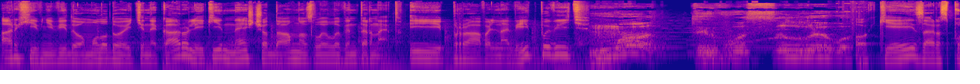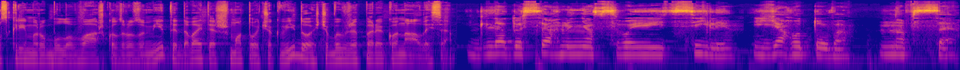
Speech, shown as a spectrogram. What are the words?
архівні відео молодої Тіни Кароль, які нещодавно злили в інтернет. І правильна відповідь. Ти Василево. Окей, зараз по скрімеру було важко зрозуміти. Давайте шматочок відео, щоб ви вже переконалися. Для досягнення своєї цілі я готова на все.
